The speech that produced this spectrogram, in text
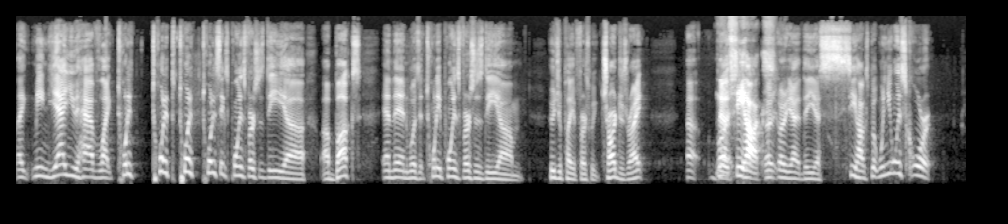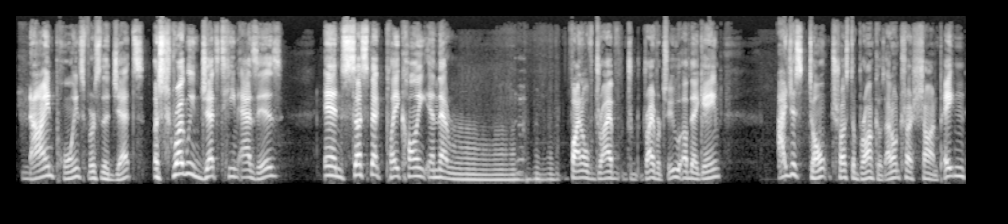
like I mean, yeah, you have like 20 20 20 26 points versus the uh, uh Bucks and then was it 20 points versus the um who'd you play first week? Chargers, right? Uh No, but- Seahawks. uh, or yeah, the uh, Seahawks. But when you only score nine points versus the Jets, a struggling Jets team as is, and suspect play calling in that final drive drive or two of that game, I just don't trust the Broncos. I don't trust Sean Payton.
